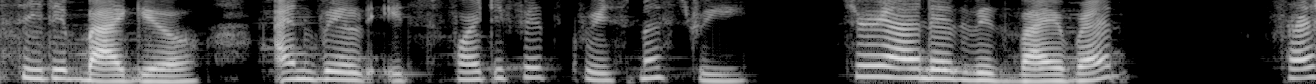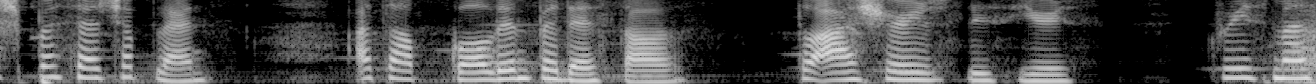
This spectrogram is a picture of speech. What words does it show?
City Baguio unveiled its 45th Christmas tree, surrounded with vibrant, fresh poinsettia plants atop golden pedestals to usher this year's Christmas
